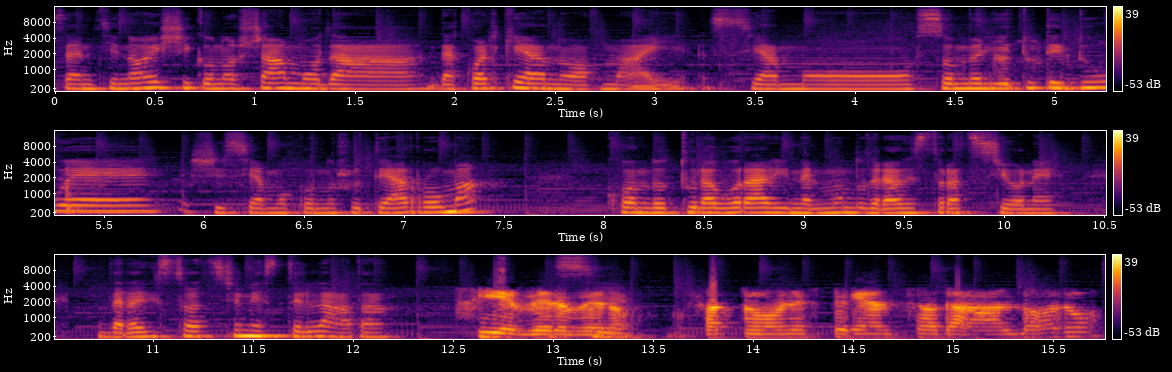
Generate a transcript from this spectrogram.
Senti, noi ci conosciamo da, da qualche anno ormai, siamo sommelier tutte e due, ci siamo conosciute a Roma quando tu lavoravi nel mondo della ristorazione, della ristorazione stellata. Sì, è vero, è vero. Ho fatto un'esperienza da loro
